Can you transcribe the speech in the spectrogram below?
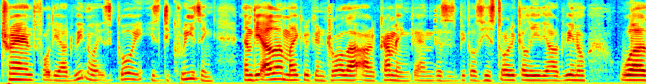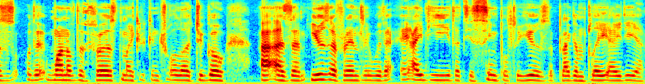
trend for the Arduino is going is decreasing and the other microcontroller are coming. And this is because historically the Arduino was the, one of the first microcontroller to go uh, as a user friendly with an IDE that is simple to use, the plug and play idea.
